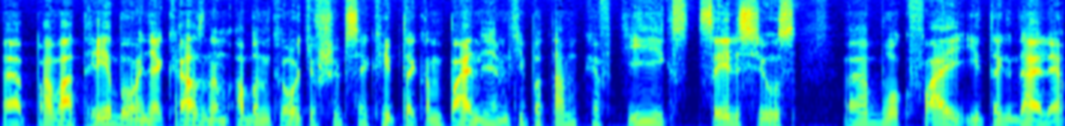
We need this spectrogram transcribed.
э, права требования к разным обанкротившимся криптокомпаниям, типа там FTX, Celsius, э, BlockFi и так далее.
